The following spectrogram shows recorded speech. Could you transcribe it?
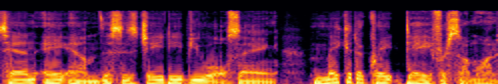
10 a.m. This is J.D. Buell saying, Make it a great day for someone.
